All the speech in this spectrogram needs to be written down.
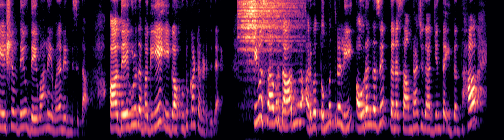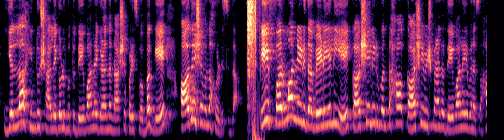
ಕೇಶವ್ ದೇವ್ ದೇವಾಲಯವನ್ನು ನಿರ್ಮಿಸಿದ ಆ ದೇಗುಲದ ಬಗ್ಗೆಯೇ ಈಗ ಹುಡುಕಾಟ ನಡೆದಿದೆ. ಇನ್ನು ಸಾವಿರದ ಆರುನೂರ ಅರವತ್ತೊಂಬತ್ತರಲ್ಲಿ ಔರಂಗಜೇಬ್ ತನ್ನ ಸಾಮ್ರಾಜ್ಯದಾದ್ಯಂತ ಇದ್ದಂತಹ ಎಲ್ಲಾ ಹಿಂದೂ ಶಾಲೆಗಳು ಮತ್ತು ದೇವಾಲಯಗಳನ್ನು ನಾಶಪಡಿಸುವ ಬಗ್ಗೆ ಆದೇಶವನ್ನು ಹೊರಡಿಸಿದ್ದ. ಈ ಫರ್ಮಾನ್ ನೀಡಿದ ವೇಳೆಯಲ್ಲಿಯೇ ಕಾಶಿಯಲ್ಲಿರುವಂತಹ ಕಾಶಿ ವಿಶ್ವನಾಥ ದೇವಾಲಯವನ್ನು ಸಹ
